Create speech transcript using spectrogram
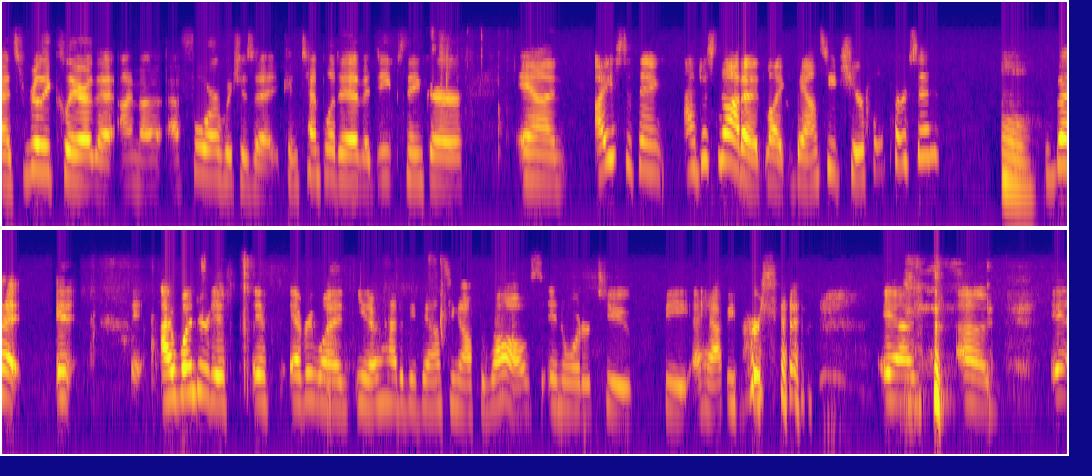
it's really clear that I'm a, a four, which is a contemplative, a deep thinker, and I used to think I'm just not a like bouncy, cheerful person. Mm. But it, I wondered if if everyone you know had to be bouncing off the walls in order to be a happy person, and um, and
